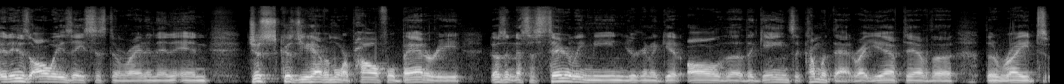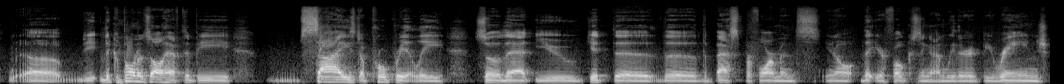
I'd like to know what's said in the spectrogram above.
it is always a system, right? And and, and just because you have a more powerful battery doesn't necessarily mean you're going to get all the, the gains that come with that, right? You have to have the the right uh, the, the components all have to be sized appropriately so that you get the the the best performance you know that you're focusing on whether it be range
